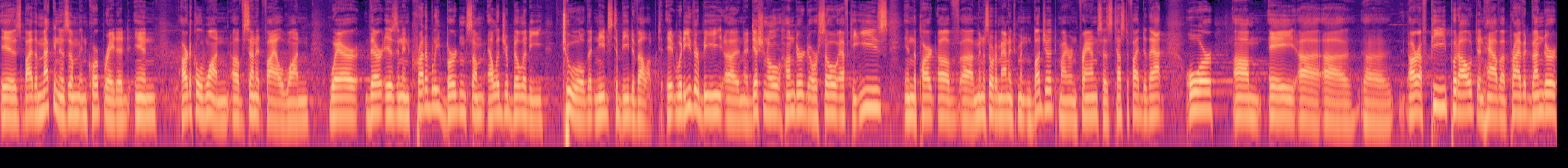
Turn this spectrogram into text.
is by the mechanism incorporated in Article 1 of Senate File 1, where there is an incredibly burdensome eligibility tool that needs to be developed. It would either be uh, an additional 100 or so FTEs in the part of uh, Minnesota Management and Budget, Myron Frans has testified to that, or um, a uh, uh, uh, RFP put out and have a private vendor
